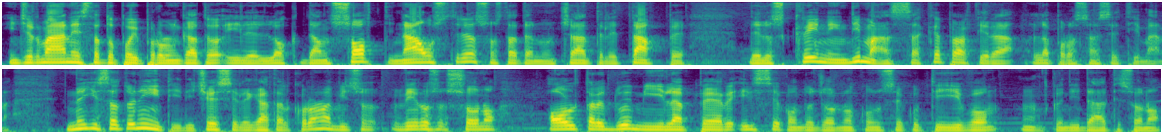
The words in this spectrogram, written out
In Germania è stato poi prolungato il lockdown soft, in Austria sono state annunciate le tappe dello screening di massa che partirà la prossima settimana. Negli Stati Uniti i decessi legati al coronavirus sono oltre 2000 per il secondo giorno consecutivo, mm, quindi i dati sono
